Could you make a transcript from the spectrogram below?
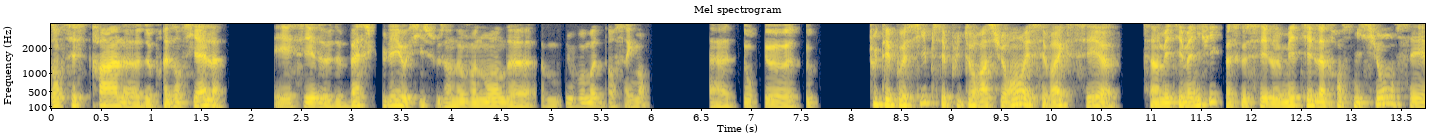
ancestrales de présentiel et essayer de, basculer aussi sous un nouveau mode, d'enseignement. donc, tout est possible, c'est plutôt rassurant et c'est vrai que c'est un métier magnifique parce que c'est le métier de la transmission, c'est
